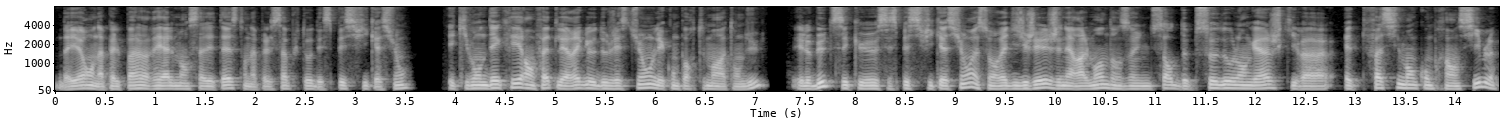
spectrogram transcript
D'ailleurs, on n'appelle pas réellement ça des tests, on appelle ça plutôt des spécifications et qui vont décrire en fait les règles de gestion, les comportements attendus. Et le but, c'est que ces spécifications, elles sont rédigées généralement dans une sorte de pseudo-langage qui va être facilement compréhensible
